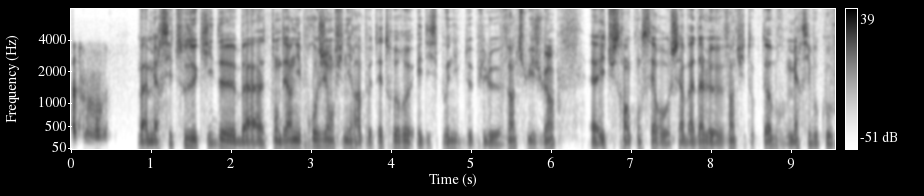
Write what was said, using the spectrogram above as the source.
à tout le monde. Bah merci The Kid. Bah, ton dernier projet En finira peut-être heureux est disponible depuis le 28 juin euh, et tu seras en concert au Shabada le 28 octobre. Merci beaucoup.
